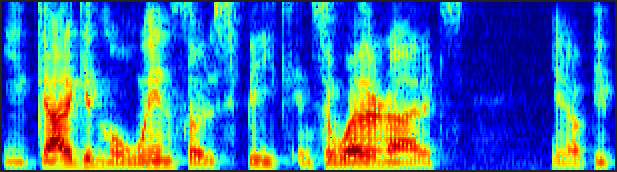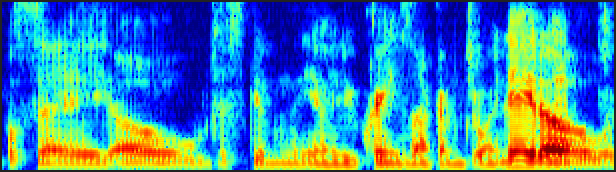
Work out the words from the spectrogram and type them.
you got to give them a win, so to speak. And so, whether or not it's, you know, people say, "Oh, just give them you know, Ukraine's not going to join NATO, or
